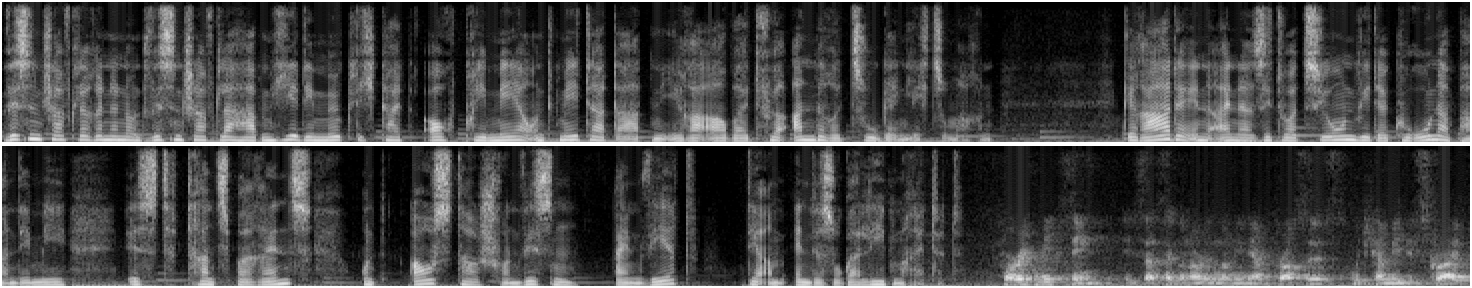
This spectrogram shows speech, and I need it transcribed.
Wissenschaftlerinnen und Wissenschaftler haben hier die Möglichkeit, auch Primär- und Metadaten ihrer Arbeit für andere zugänglich zu machen. Gerade in einer Situation wie der Corona-Pandemie ist Transparenz und Austausch von Wissen ein Wert, der am Ende sogar Leben rettet. Phoric mixing is a second order nonlinear process which can be described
